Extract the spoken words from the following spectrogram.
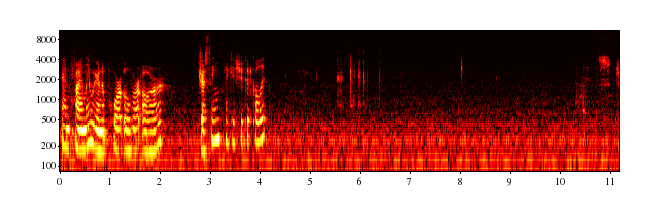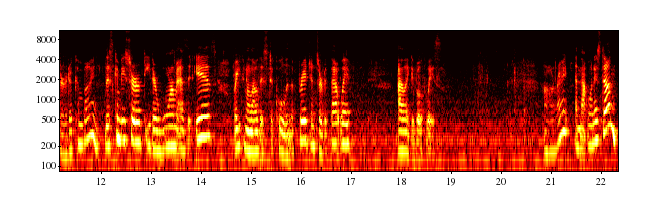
And finally, we're gonna pour over our dressing, I guess you could call it. Stir to combine. This can be served either warm as it is, or you can allow this to cool in the fridge and serve it that way. I like it both ways. All right, and that one is done.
